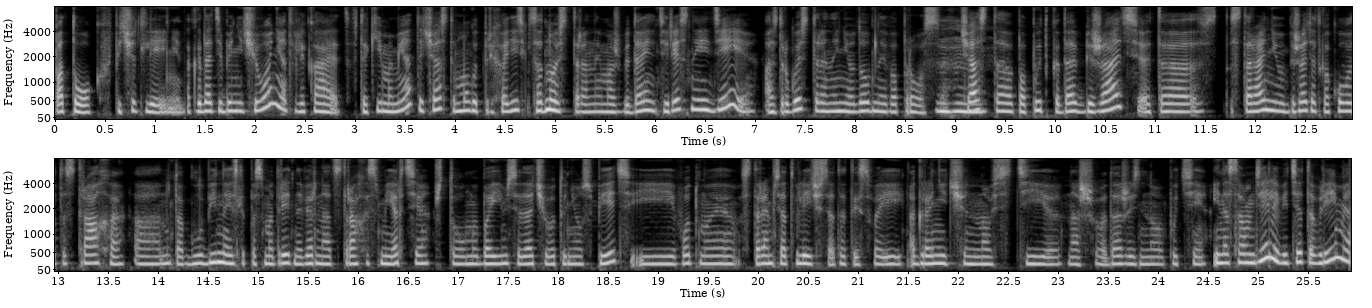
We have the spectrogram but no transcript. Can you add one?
поток впечатлений. А когда тебя ничего не отвлекает, в такие моменты часто могут приходить, с одной стороны, может быть, да, интересные идеи, а с другой стороны, неудобные вопросы. Mm-hmm. Часто попытка, да, бежать — это старание убежать от какого-то страха, а, ну так, глубинно, если посмотреть, наверное, от страха смерти, что мы боимся, да, чего-то не успеть, и вот мы стараемся отвлечься от этой своей ограниченности нашего, да, жизненного пути. И на самом деле ведь это время,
